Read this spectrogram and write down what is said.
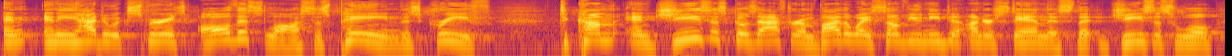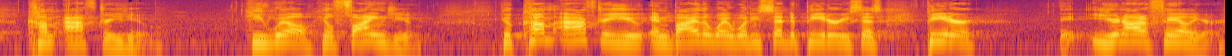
And, and he had to experience all this loss, this pain, this grief to come. And Jesus goes after him. By the way, some of you need to understand this that Jesus will come after you. He will. He'll find you. He'll come after you. And by the way, what he said to Peter, he says, Peter, you're not a failure.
